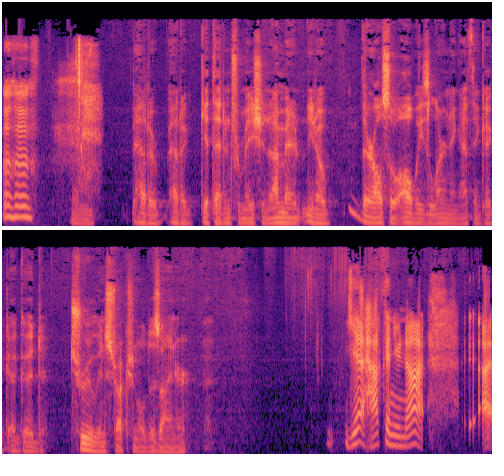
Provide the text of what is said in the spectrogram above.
Mm-hmm. And how to how to get that information. I mean, you know, they're also always learning. I think a, a good, true instructional designer. Yeah, how can you not? I,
